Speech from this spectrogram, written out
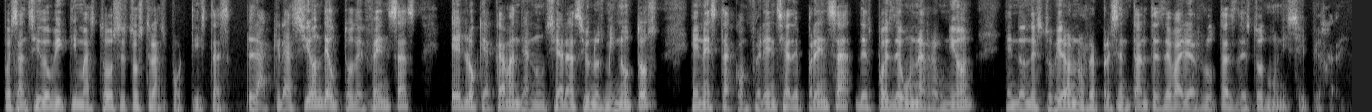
pues han sido víctimas todos estos transportistas. La creación de autodefensas es lo que acaban de anunciar hace unos minutos en esta conferencia de prensa después de una reunión en donde estuvieron los representantes de varias rutas de estos municipios, Javier.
